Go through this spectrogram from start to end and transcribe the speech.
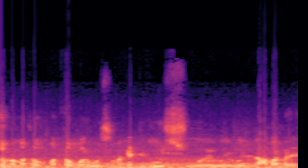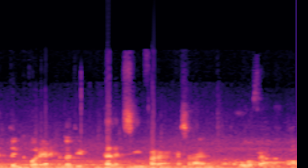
هم ما اتطوروش وما جددوش والأعمار بدأت تكبر يعني إحنا دلوقتي ثلاث سنين فرق عن كأس العالم. هو فعلا آه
